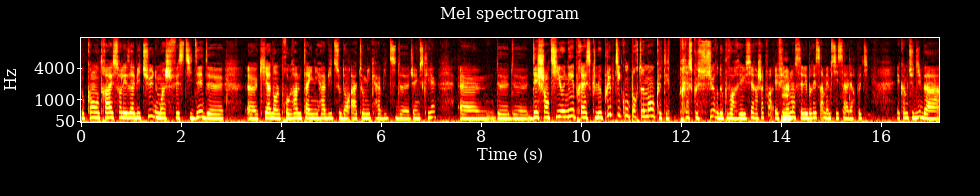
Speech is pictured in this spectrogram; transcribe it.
Donc quand on travaille sur les habitudes, moi je fais cette idée de euh, qu'il y a dans le programme Tiny Habits ou dans Atomic Habits de James Clear, euh, de d'échantillonner presque le plus petit comportement que tu es presque sûr de pouvoir réussir à chaque fois et finalement hmm. célébrer ça même si ça a l'air petit. Et comme tu dis, bah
